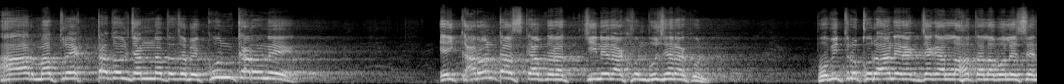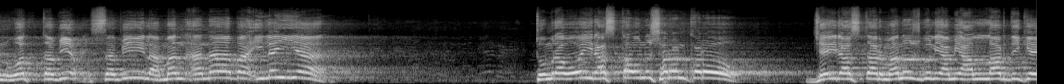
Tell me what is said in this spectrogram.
আর মাত্র একটা দল জান্নাতে যাবে, কোন কারণে? এই কারণটা আজকে আপনারা চিনে রাখুন, বুঝে রাখুন। পবিত্র কোরআনের এক জায়গায় আল্লাহ তালা বলেছেন ইলাইয়া। তোমরা ওই রাস্তা অনুসরণ করো, যেই রাস্তার মানুষগুলি আমি আল্লাহর দিকে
